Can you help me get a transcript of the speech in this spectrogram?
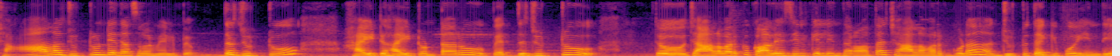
చాలా జుట్టు ఉండేది అసలు వీళ్ళు. పెద్ద జుట్టు. హైట్ హైట్ ఉంటారు. పెద్ద జుట్టు. సో చాలా వరకు కాలేజీలకు వెళ్ళిన తర్వాత చాలా వరకు కూడా జుట్టు తగ్గిపోయింది.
